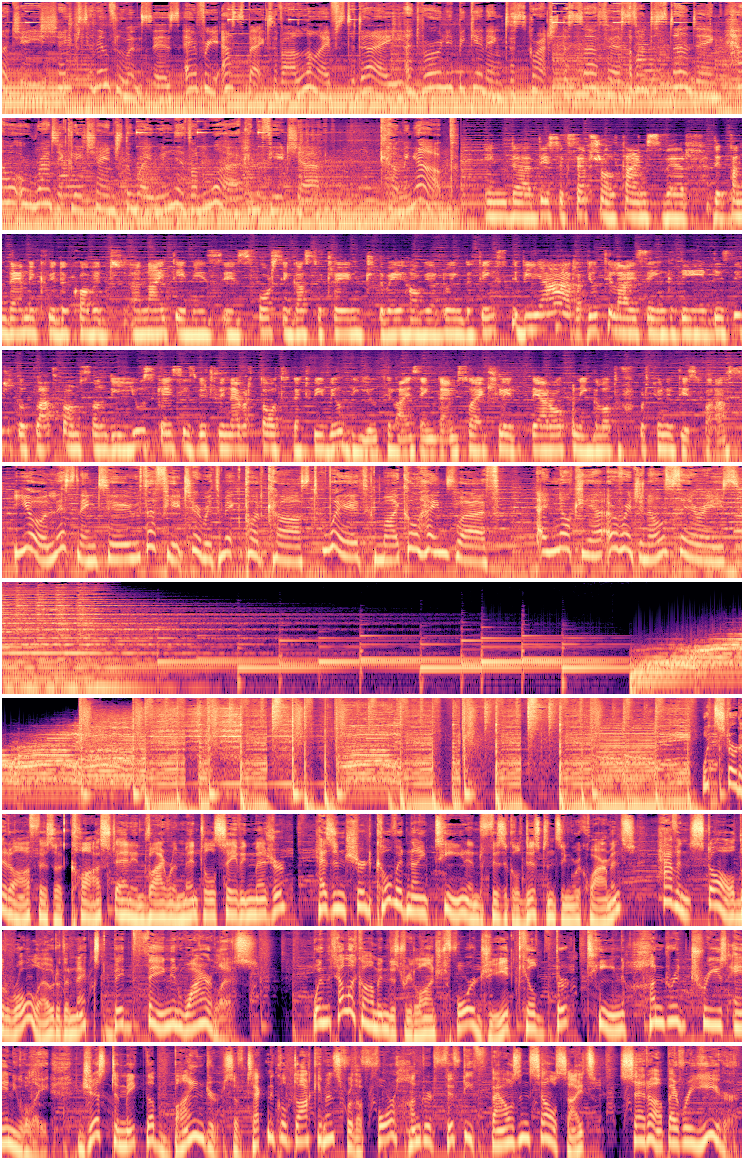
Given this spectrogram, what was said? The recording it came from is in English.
technology shapes and influences every aspect of our lives today, and we're only beginning to scratch the surface of understanding how it will radically change the way we live and work in the future. Coming up, in the, these exceptional times where the pandemic with the COVID-19 is, is forcing us to change the way how we are doing the things. We are utilizing the, these digital platforms on the use cases which we never thought that we will be utilizing them. So actually they are opening a lot of opportunities for us. You're listening to the Futurithmic podcast with Michael Hainsworth, a Nokia original series. Started off as a cost and environmental saving measure, has ensured COVID 19 and physical distancing requirements haven't stalled the rollout of the next big thing in wireless. When the telecom industry launched 4G, it killed 1,300 trees annually just to make the binders of technical documents for the 450,000 cell sites set up every year.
